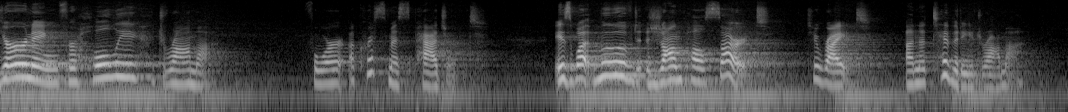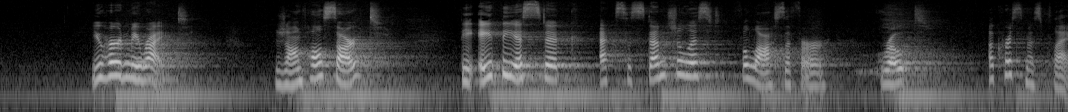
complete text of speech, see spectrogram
yearning for holy drama, for a Christmas pageant, is what moved Jean Paul Sartre to write a nativity drama. You heard me right. Jean Paul Sartre, the atheistic existentialist philosopher, wrote a Christmas play.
